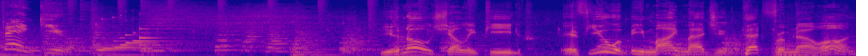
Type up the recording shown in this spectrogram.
Thank you. You know, Shelly Pete, if you will be my magic pet from now on,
